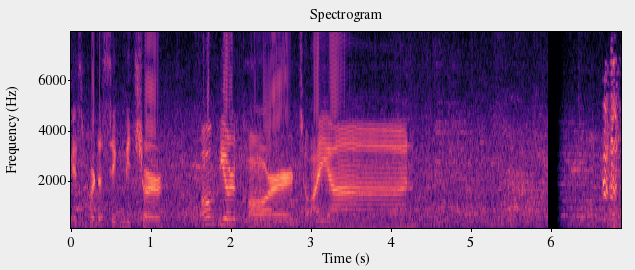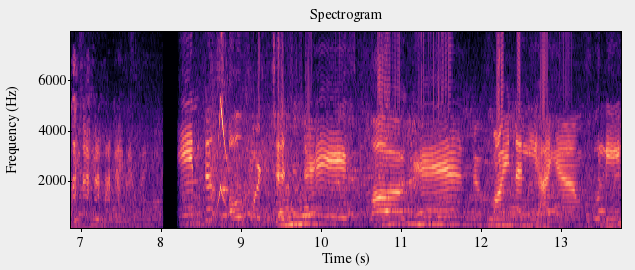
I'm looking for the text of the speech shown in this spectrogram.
is for the signature of your card. So, ayan. And that's all for today's vlog. And finally, I am fully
